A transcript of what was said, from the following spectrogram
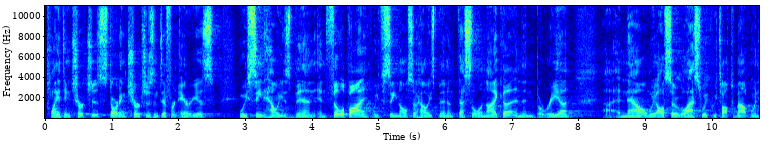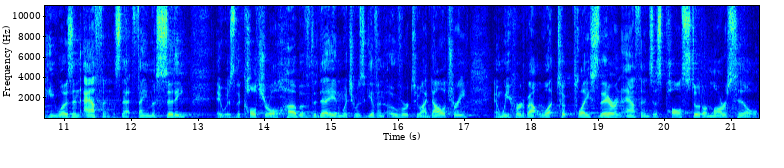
planting churches, starting churches in different areas. We've seen how he's been in Philippi. We've seen also how he's been in Thessalonica and then Berea. Uh, and now we also, last week, we talked about when he was in Athens, that famous city. It was the cultural hub of the day in which was given over to idolatry. And we heard about what took place there in Athens as Paul stood on Mars Hill.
